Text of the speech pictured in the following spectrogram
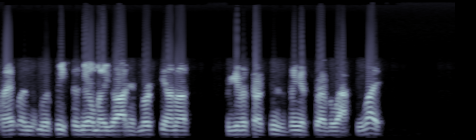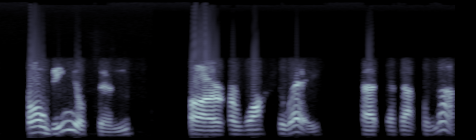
Right? When, when the priest says, Almighty God have mercy on us, forgive us our sins, and bring us to everlasting life. All venial sins are, are washed away at, at that point in.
